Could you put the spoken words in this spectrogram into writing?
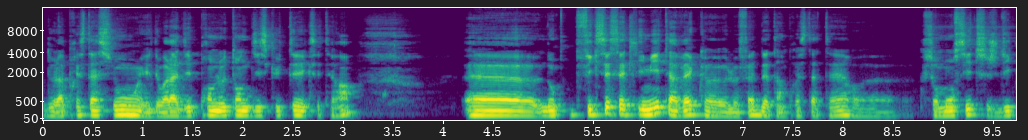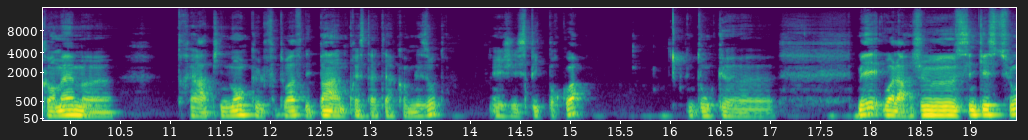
de, la prestation et de, voilà, de prendre le temps de discuter, etc. Euh, donc fixer cette limite avec euh, le fait d'être un prestataire. Euh, sur mon site, je dis quand même euh, très rapidement que le photographe n'est pas un prestataire comme les autres, et j'explique pourquoi. Donc, mais voilà, je, c'est une question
